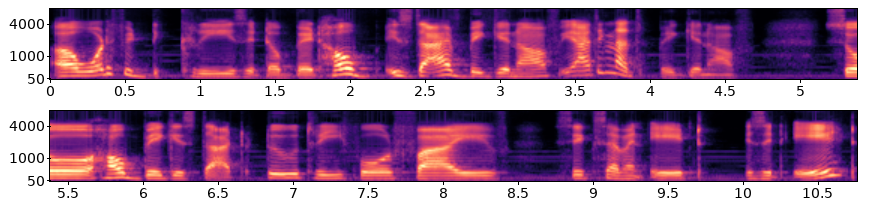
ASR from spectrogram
Uh, what if we decrease it a bit? How is that big enough? Yeah i think that's big enough. So how big is that? Two, three, four, five, six, seven, eight. is it 8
